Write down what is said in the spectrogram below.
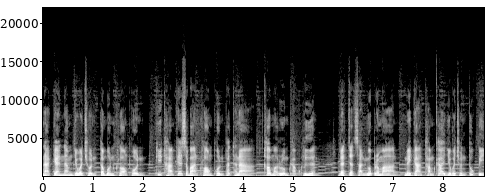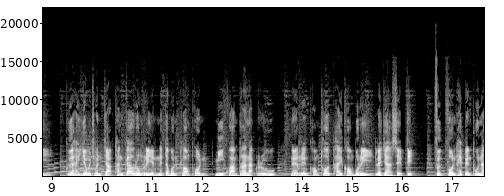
การนาแกนนำเยาวชนตำบลคลองพล ที่ทางเทศบาลคลองพลพัฒนาเข้ามาร่วมขับเคลื่อน และจัดสรรงบประมาณในการทำค่ายเยาวชนทุกปี เพื่อให้เยาวชนจากทั้ง 9 โรงเรียนในตำบลคลองพล มีความตระหนักรู้ในเรื่องของโทษภัยของบุหรี่และยาเสพติด ฝึกฝนให้เป็นผู้น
